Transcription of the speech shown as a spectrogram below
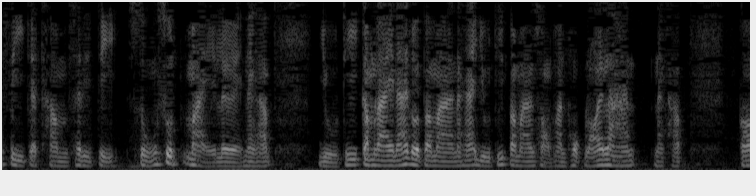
SC จะทำสถิติสูงสุดใหม่เลยนะครับ อยู่ที่กำไรนะโดยประมาณนะฮะอยู่ที่ประมาณ 2,600 ล้านนะครับ ก็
